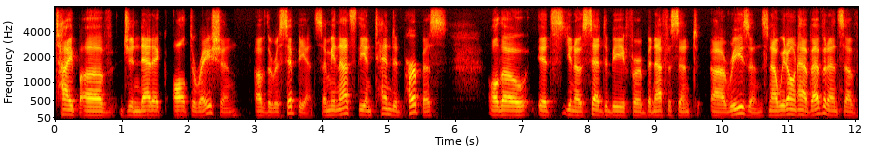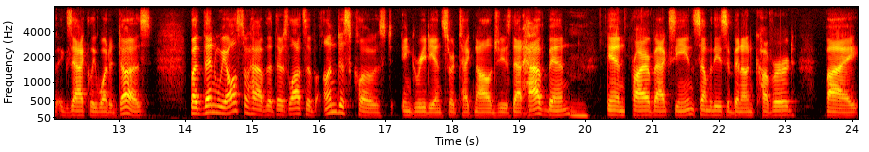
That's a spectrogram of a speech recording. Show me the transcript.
type of genetic alteration of the recipients. I mean, that's the intended purpose, although it's you know said to be for beneficent uh, reasons. Now we don't have evidence of exactly what it does, but then we also have that there's lots of undisclosed ingredients or technologies that have been mm. in prior vaccines. Some of these have been uncovered by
